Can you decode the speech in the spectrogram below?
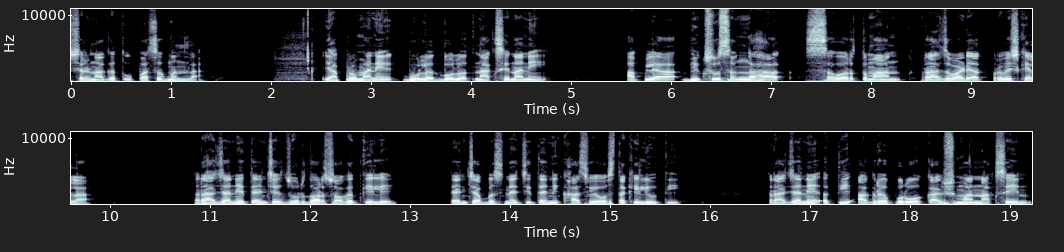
शरणागत उपासक बनला. याप्रमाणे बोलत बोलत नागसेनाने आपल्या भिक्षू संघा सवर्तमान राजवाड्यात प्रवेश केला. राजाने त्यांचे जोरदार स्वागत केले. त्यांच्या बसण्याची त्यांनी खास व्यवस्था केली होती. राजाने अति आग्रहपूर्वक आयुष्यमान नागसेन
